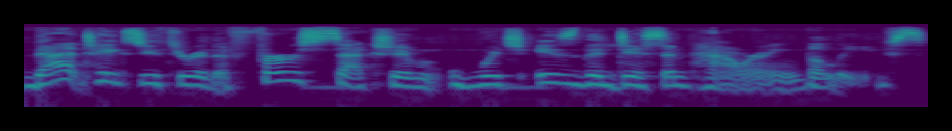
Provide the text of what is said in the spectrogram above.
that takes you through the first section, which is the disempowering beliefs.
